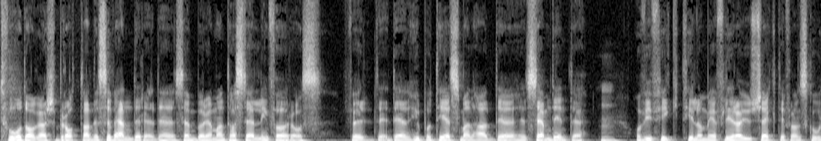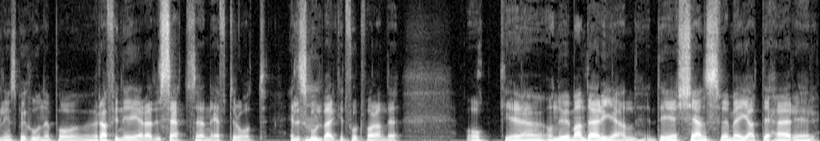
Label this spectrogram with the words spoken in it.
två dagars brottande så vände det. det. Sen började man ta ställning för oss. För det, den hypotes man hade stämde inte. Mm. Och vi fick till och med flera ursäkter från Skolinspektionen på raffinerade sätt sen efteråt. Eller mm. Skolverket mm. fortfarande. Och, eh, och nu är man där igen. Det känns för mig att det här är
